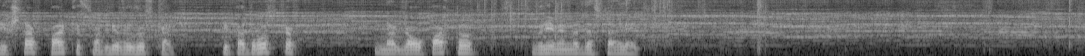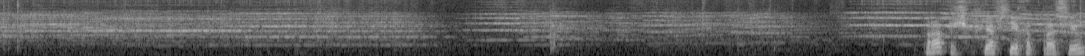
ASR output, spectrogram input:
их штаб в парке смогли разыскать. И подростков на Гаупакту временно доставлять. Прапорщик я всех отпросил,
